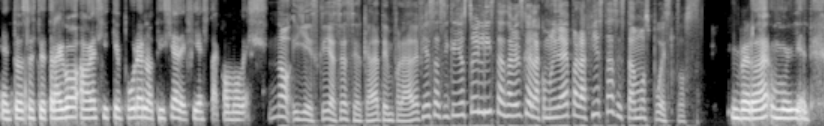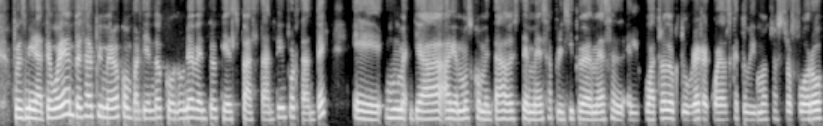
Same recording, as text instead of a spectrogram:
Entonces te traigo ahora sí que pura noticia de fiesta, como ves. No, y es que ya se acerca la temporada de fiesta, así que yo estoy lista. Sabes que en la comunidad de para fiestas estamos puestos. ¿Verdad? Muy bien. Pues mira, te voy a empezar primero compartiendo con un evento que es bastante importante. Eh, ya habíamos comentado este mes, a principio de mes, el, 4 de octubre, recuerdas que tuvimos nuestro foro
